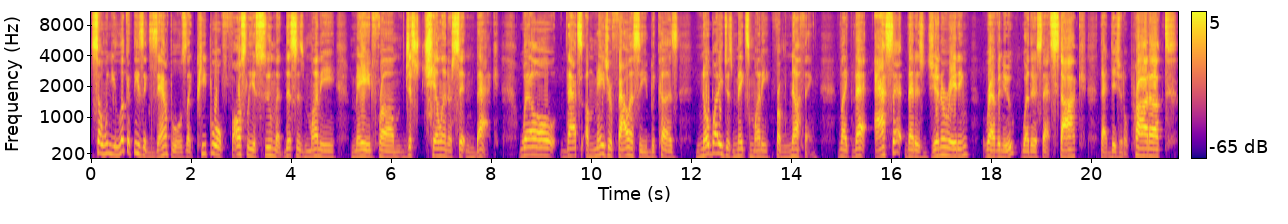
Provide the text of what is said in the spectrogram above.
So when you look at these examples, like people falsely assume that this is money made from just chilling or sitting back. Well, that's a major fallacy because nobody just makes money from nothing. Like that asset that is generating revenue, whether it's that stock, that digital product,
